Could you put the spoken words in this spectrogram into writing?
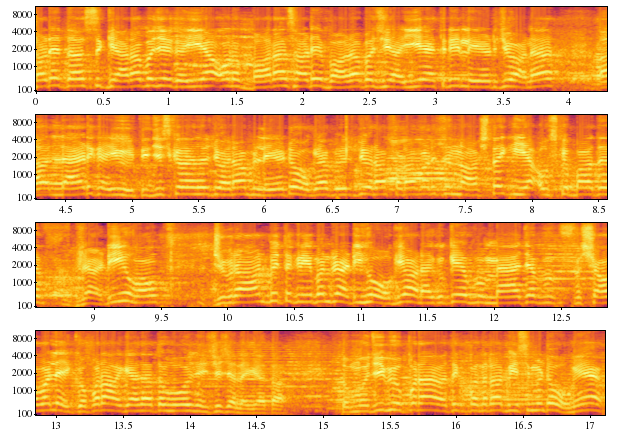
साढ़े दस, ग्यारह बजे गई है और बारह, साढ़े बारह बजे आई है। इतनी लेट जो है ना लाइट गई हुई थी, जिसकी वजह से जो है ना लेट हो गया। जो है ना, फटाफट से नाश्ता किया, उसके बाद रेडी हुआ जुबरान भी तकरीबन रेडी हो गया होना, क्योंकि मैं जब शावर लेके ऊपर आ गया था तो वो नीचे चले गया था। तो मुझे भी ऊपर आया पंद्रह बीस मिनट हो गए हैं।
